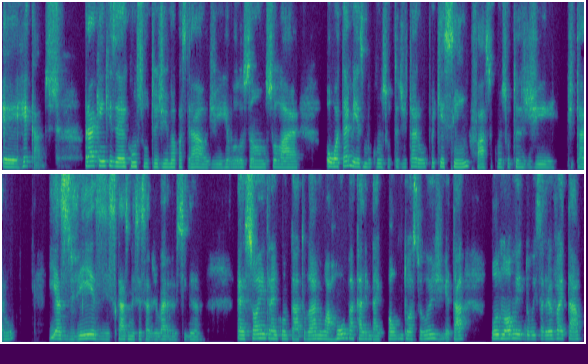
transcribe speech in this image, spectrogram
É, recados. Para quem quiser consulta de mapa astral, de revolução solar, ou até mesmo consulta de tarô, porque sim, faço consultas de, de tarô e às vezes, caso necessário, de baralho cigano. É só entrar em contato lá no arroba calendai.astrologia, tá? O nome do Instagram vai estar tá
